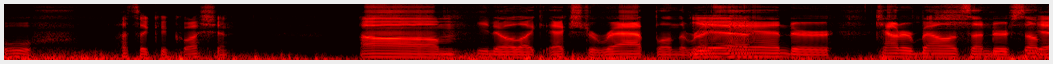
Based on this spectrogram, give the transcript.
Ooh, that's a good question. Um, You know, like extra wrap on the right Yeah. hand or counterbalance under something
